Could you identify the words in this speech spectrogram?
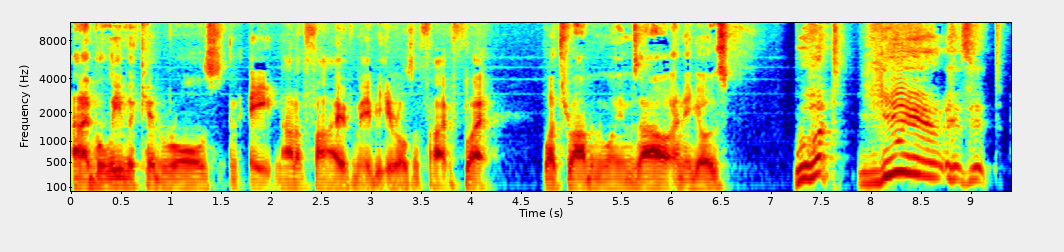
and i believe the kid rolls an eight not a five maybe he rolls a five but lets robin williams out and he goes what year is it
